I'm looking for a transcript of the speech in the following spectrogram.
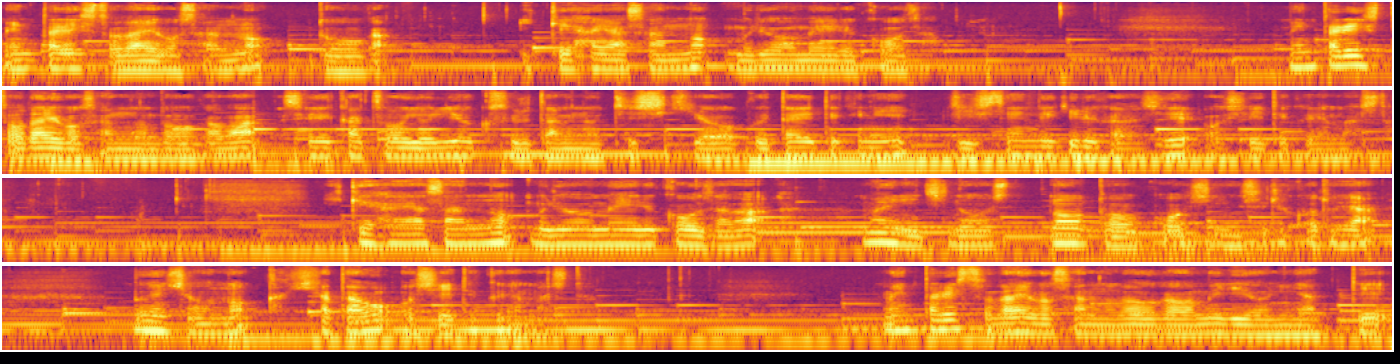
メンタリスト DAIGO さんの動画。イケハヤさんの無料メール講座。メンタリスト DAIGO さんの動画は生活をより良くするための知識を具体的に実践できる形で教えてくれました。イケハヤさんの無料メール講座は毎日ノートを更新することや文章の書き方を教えてくれました。メンタリスト DAIGO さんの動画を見るようになって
